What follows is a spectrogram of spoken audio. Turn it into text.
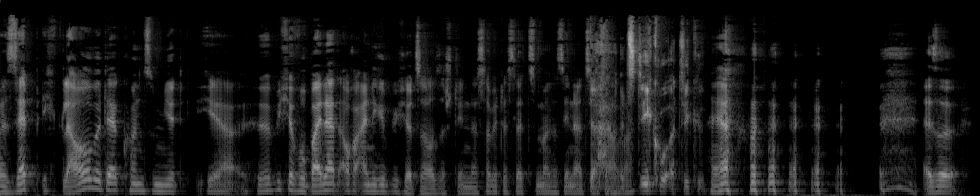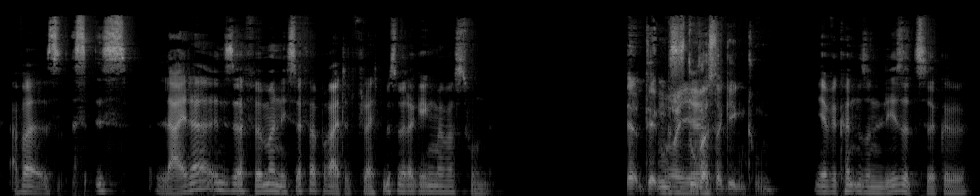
Bei Sepp, ich glaube, der konsumiert eher Hörbücher, wobei der hat auch einige Bücher zu Hause stehen. Das habe ich das letzte Mal gesehen, als ich Ja, da war. als Deko-Artikel. Ja. also, aber es, es ist leider in dieser Firma nicht sehr verbreitet. Vielleicht müssen wir dagegen mal was tun. Der, der müsstest Oh du je. was dagegen tun. Ja, wir könnten so einen Lesezirkel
